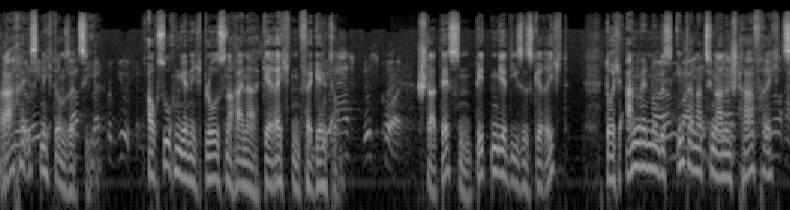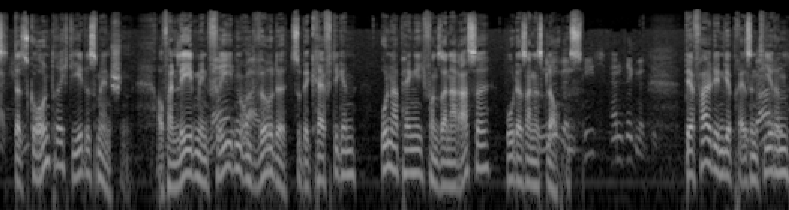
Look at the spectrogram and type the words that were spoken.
Rache ist nicht unser Ziel. Auch suchen wir nicht bloß nach einer gerechten We Vergeltung. ask this court Stattdessen bitten wir dieses Gericht, durch Anwendung des internationalen Strafrechts das Grundrecht jedes Menschen auf ein Leben in Frieden und Würde zu bekräftigen, unabhängig von seiner Rasse oder seines Glaubens. Der Fall, den wir präsentieren,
